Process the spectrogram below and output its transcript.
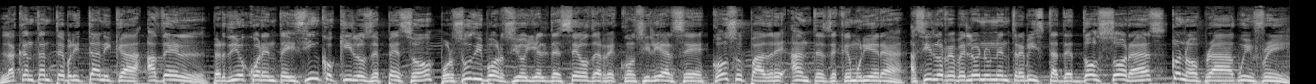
La cantante británica Adele perdió 45 kilos de peso por su divorcio y el deseo de reconciliarse con su padre antes de que muriera. Así lo reveló en una entrevista de dos horas con Oprah Winfrey.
